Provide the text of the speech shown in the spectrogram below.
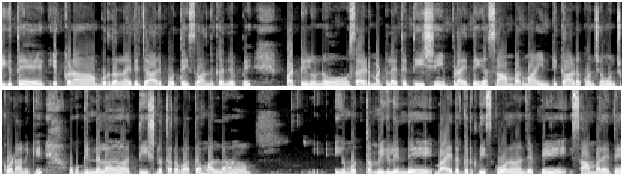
దిగితే ఎక్కడ బురదలను అయితే జారిపోతాయి. సో అందుకని చెప్పి పట్టీలను సైడ్ మట్టలు అయితే తీసి ఇప్పుడైతే ఇక సాంబార్ మా ఇంటికాడ కొంచెం ఉంచుకోవడానికి ఒక గిన్నెల తీసిన తర్వాత మళ్ళా ఇక మొత్తం మిగిలింది బావి దగ్గరికి తీసుకోవాలని చెప్పి సాంబార్ అయితే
